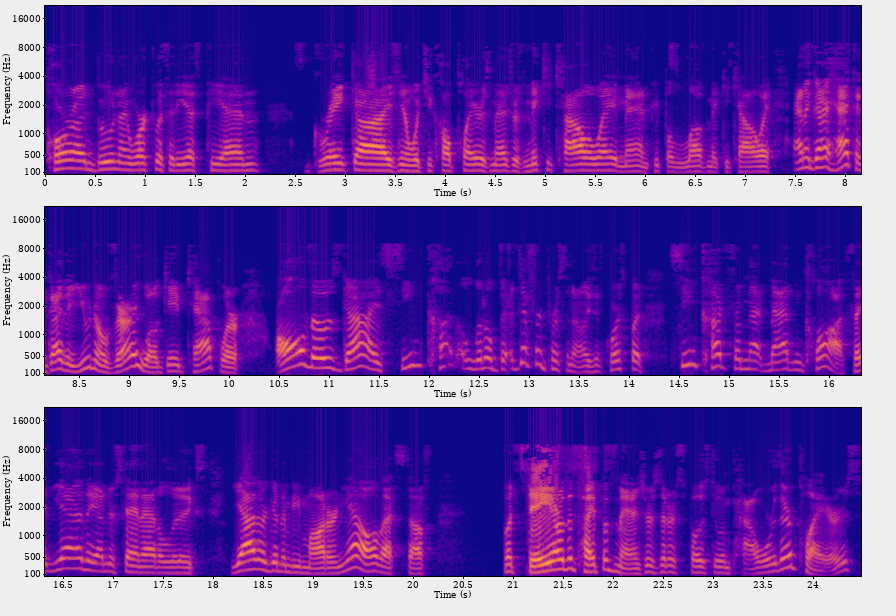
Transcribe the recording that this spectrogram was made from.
Cora and Boone I worked with at ESPN. Great guys, you know, what you call players managers. Mickey Callaway, man, people love Mickey Callaway. And a guy, heck, a guy that you know very well, Gabe Kapler. All those guys seem cut a little bit, different personalities, of course, but seem cut from that Maddon cloth. That, yeah, they understand analytics. Yeah, they're going to be modern. Yeah, all that stuff. But they are the type of managers that are supposed to empower their players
